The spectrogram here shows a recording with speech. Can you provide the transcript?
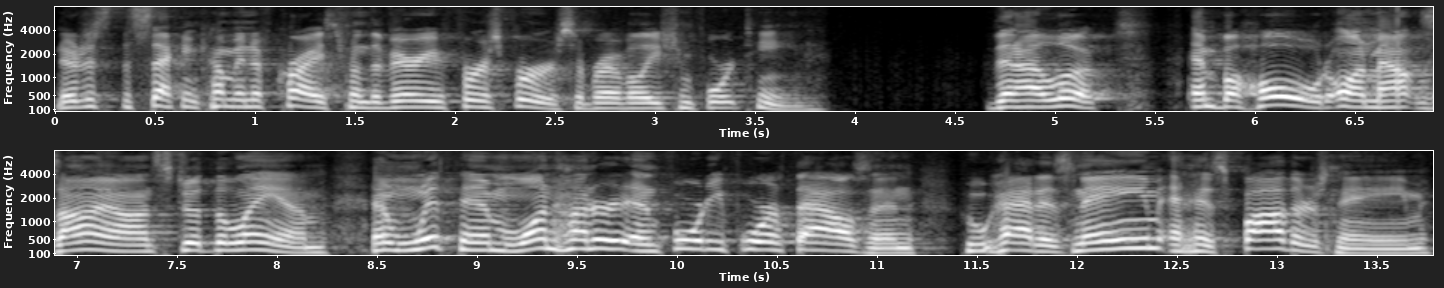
Notice the second coming of Christ from the very first verse of Revelation 14. Then I looked, and behold, on Mount Zion stood the Lamb, and with him 144,000 who had his name and his father's name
